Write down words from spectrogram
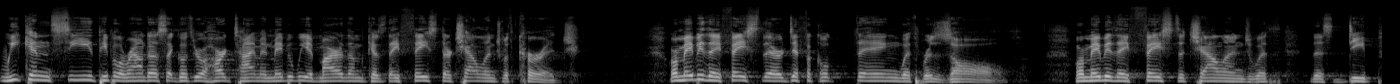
we can see people around us that go through a hard time, and maybe we admire them because they face their challenge with courage. Or maybe they face their difficult thing with resolve. Or maybe they face the challenge with this deep,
